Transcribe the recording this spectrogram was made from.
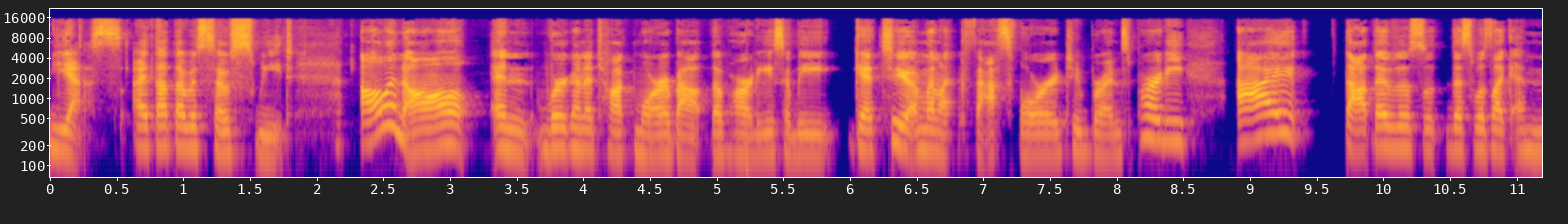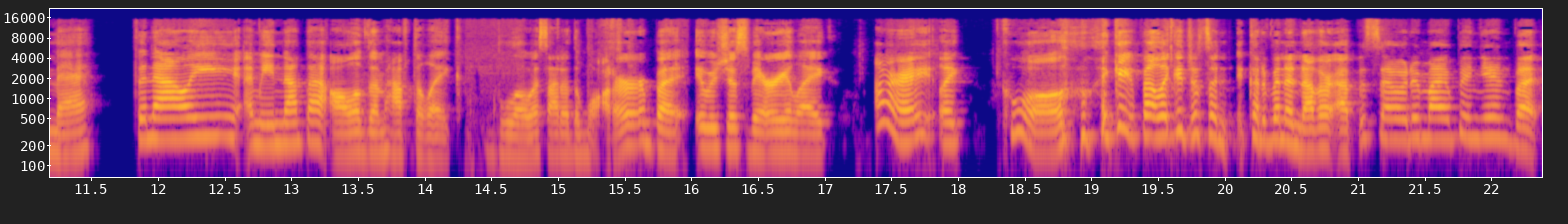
Yes, I thought that was so sweet. All in all, and we're going to talk more about the party. So we get to, I'm going to like fast forward to Brynn's party. I thought that was this was like a meh finale. I mean, not that all of them have to like blow us out of the water, but it was just very like, all right, like cool. like it felt like it just it could have been another episode in my opinion, but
